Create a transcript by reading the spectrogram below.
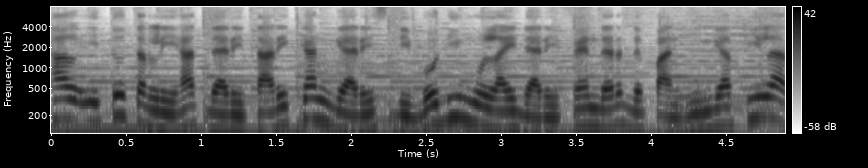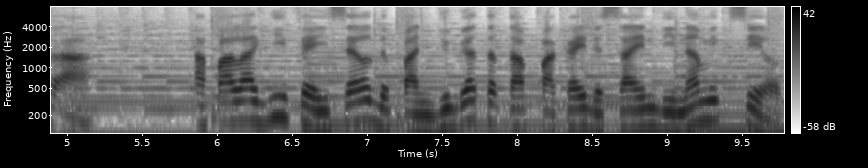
Hal itu terlihat dari tarikan garis di bodi mulai dari fender depan hingga pilar A. Apalagi facial depan juga tetap pakai desain dynamic shield.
